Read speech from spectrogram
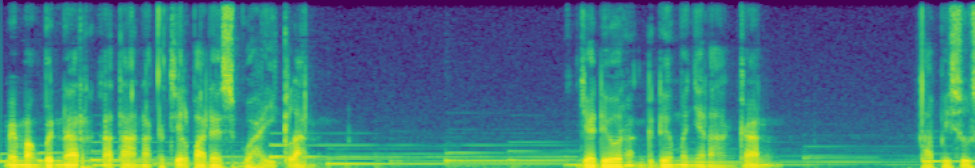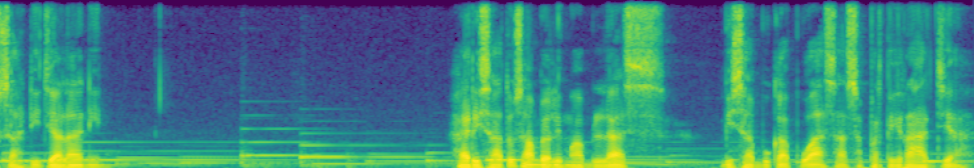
Memang benar kata anak kecil pada sebuah iklan. Jadi orang gede menyenangkan, tapi susah dijalanin. Hari 1 sampai 15 bisa buka puasa seperti raja.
